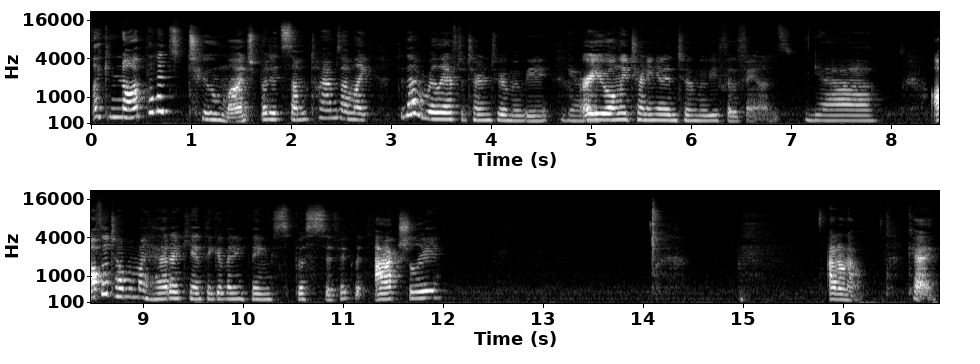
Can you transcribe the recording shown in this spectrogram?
like not that it's too much, but it's sometimes I'm like, did that really have to turn into a movie? yeah. Or are you only turning it into a movie for the fans? Yeah. Off the top of my head, I can't think of anything specifically. Actually, I don't know. Okay.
